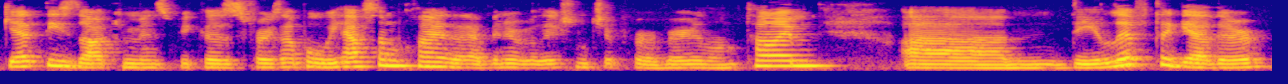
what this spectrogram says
get these documents because, for example, we have some clients that have been in a relationship for a very long time um, they live together,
